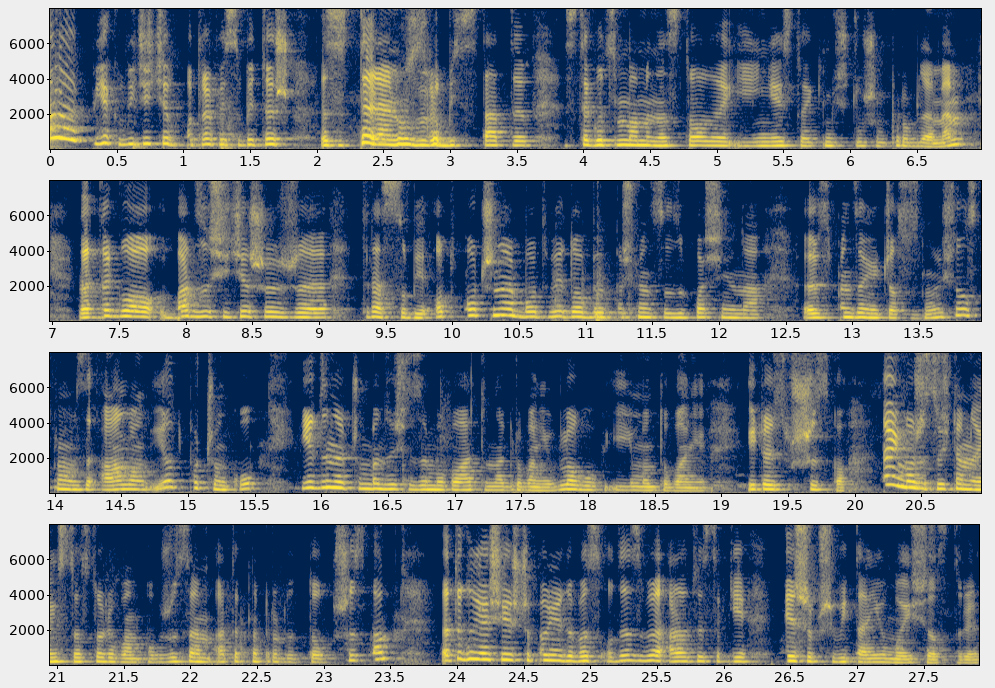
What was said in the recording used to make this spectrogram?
ale jak widzicie, potrafię sobie też z terenu zrobić statyw, z tego co mamy na stole i nie jest to jakimś dużym problemem. Dlatego bardzo się cieszę, że teraz sobie odpocznę, bo dwie doby poświęcę właśnie na e, spędzanie czasu z moją siostrą, z Alą i odpoczynku. Jedyne czym będę się zajmowała to nagrywanie vlogów i montowanie. I to jest wszystko. I może coś tam na Instastory Wam powrzucam, a tak naprawdę to wszystko. Dlatego ja się jeszcze pewnie do Was odezwę, ale to jest takie pierwsze przywitanie mojej siostry.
